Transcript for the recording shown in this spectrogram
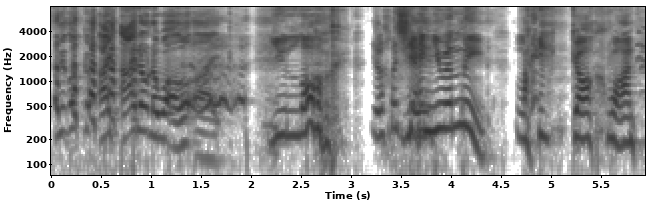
Does it look good? I, I don't know what I look like. You look You look genuinely like Gok Wan.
